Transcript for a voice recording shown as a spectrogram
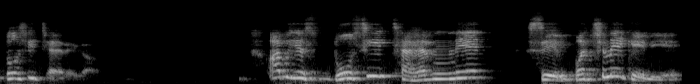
दोषी ठहरेगा। अब इस दोषी ठहरने से बचने के लिए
